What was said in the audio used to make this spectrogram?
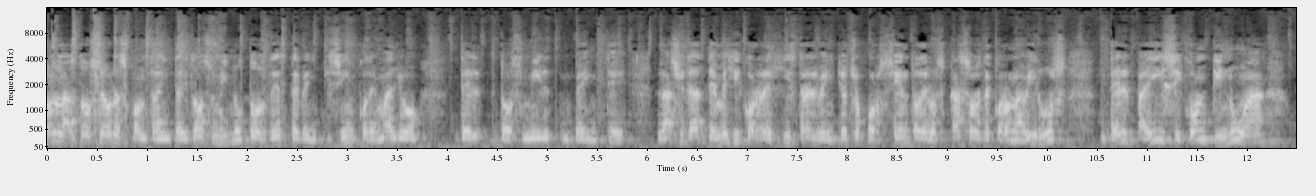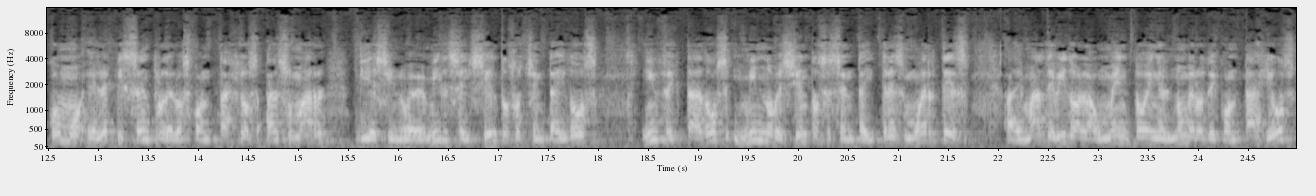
Son las 12 horas con 32 minutos de este 25 de mayo del 2020. La Ciudad de México registra el 28% de los casos de coronavirus del país y continúa como el epicentro de los contagios al sumar 19.682 infectados y 1.963 muertes. Además, debido al aumento en el número de contagios,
